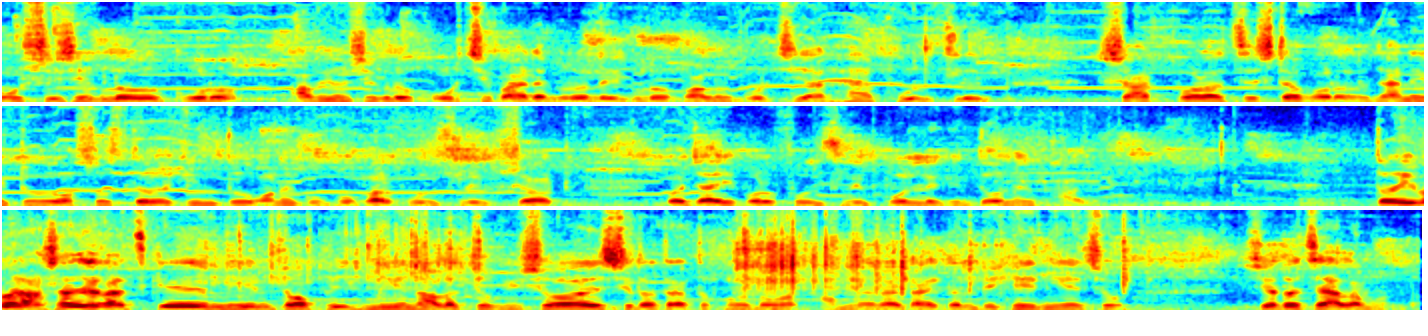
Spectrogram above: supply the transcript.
অবশ্যই সেগুলো করো, আমিও সেগুলো করছি, বাইরে বেরোলে এগুলো পালন করছি। আর হ্যাঁ ফুল স্লিভ শার্ট পরার চেষ্টা করো। জানি একটু অস্বস্তি হয় কিন্তু অনেক উপকার ফুল স্লিভ শার্ট বা যাই পরো ফুল স্লিভ পরলে কিন্তু অনেক ভালো। তো এবার আসা যাক আজকে মেন টপিক মেন আলোচ্য বিষয়, সেটা তো এতক্ষণ তোমরা থামনেলা টাইটেল দেখেই নিয়েছো, সেটা হচ্ছে অ্যালামন্ডা।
